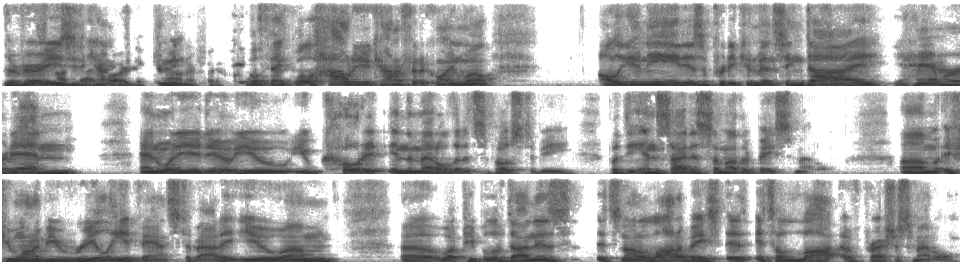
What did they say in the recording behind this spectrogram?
They're very easy to counterfeit. To counterfeit I mean, people think, well, how do you counterfeit a coin? Well, all you need is a pretty convincing die. You hammer it in, and what do you do? Mm. You you coat it in the metal that it's supposed to be, but the inside is some other base metal. Um, if you want to be really advanced about it, you um, uh, what people have done is it's not a lot of base, it, it's a lot of precious metal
